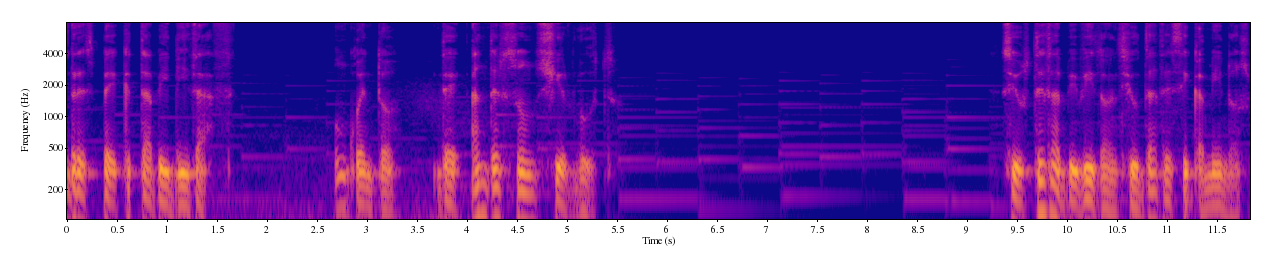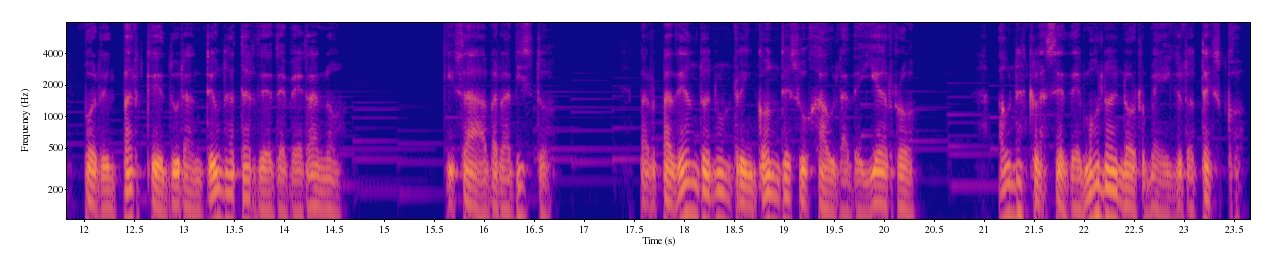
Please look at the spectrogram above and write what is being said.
Respectabilidad Un cuento de Anderson Sherwood Si usted ha vivido en ciudades y caminos por el parque durante una tarde de verano, quizá habrá visto, parpadeando en un rincón de su jaula de hierro, a una clase de mono enorme y grotesco,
